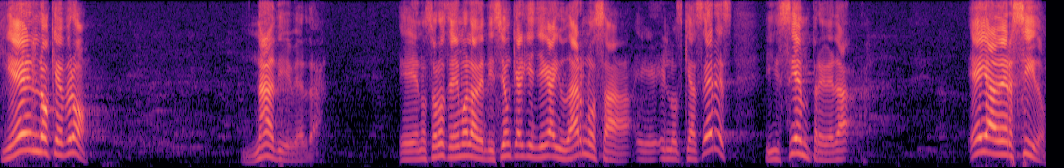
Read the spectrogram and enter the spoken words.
¿Quién lo quebró? Nadie, ¿verdad? Eh, nosotros tenemos la bendición que alguien llegue a ayudarnos eh, en los quehaceres y siempre, ¿verdad? Ella haber sido.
